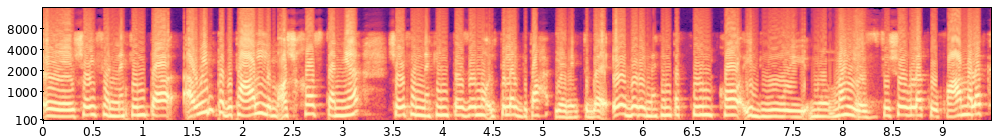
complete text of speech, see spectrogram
آه شايفة إنك أنت أو أنت بتعلم أشخاص تانية. شايفة إنك أنت زي ما قلت لك بتح... يعني بتبقى قادر إنك أنت تكون قائد ومميز في شغلك وفي عملك.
